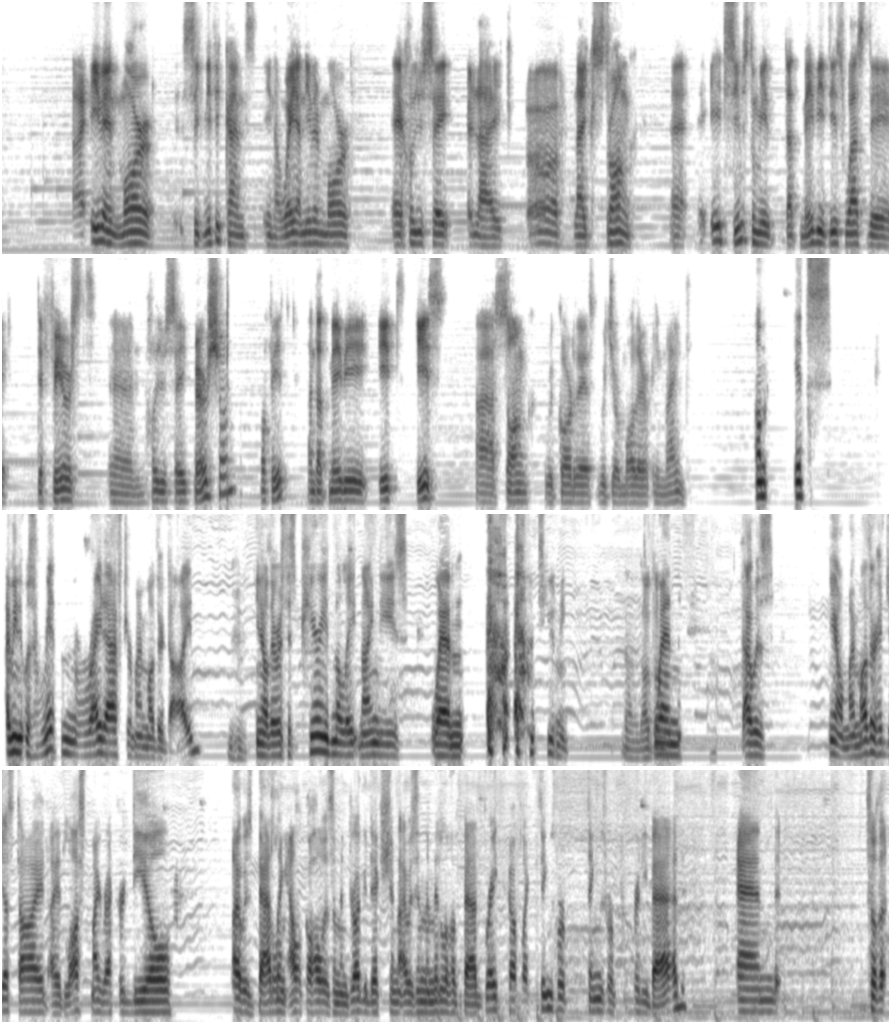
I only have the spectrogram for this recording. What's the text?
uh, even more significant in a way and even more uh, how do you say like uh, like strong uh, it seems to me that maybe this was the the first um, how do you say version of it and that maybe it is a song recorded with your mother in mind it's i mean it was written right after my mother died. Mhm. you know there was this period in the late 90s when excuse me no no when i was you know my mother had just died. I had lost my record deal. I was battling alcoholism and drug addiction. I was in the middle of a bad breakup. Like things were things were pretty bad. And so that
